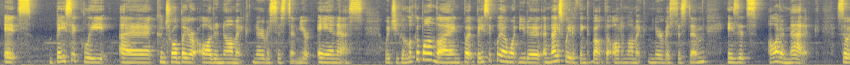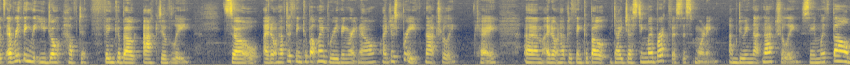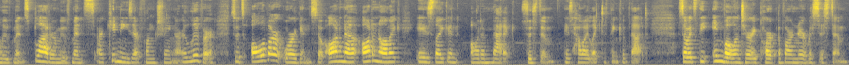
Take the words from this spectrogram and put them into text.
it's basically uh, controlled by your autonomic nervous system, your ANS, which you can look up online. But basically, I want you to, a nice way to think about the autonomic nervous system is it's automatic. So it's everything that you don't have to think about actively. So I don't have to think about my breathing right now. I just breathe naturally. Okay. Um, I don't have to think about digesting my breakfast this morning. I'm doing that naturally. Same with bowel movements, bladder movements, our kidneys are functioning, our liver. So it's all of our organs. So autonomic is like an automatic system, is how I like to think of that. So it's the involuntary part of our nervous system.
